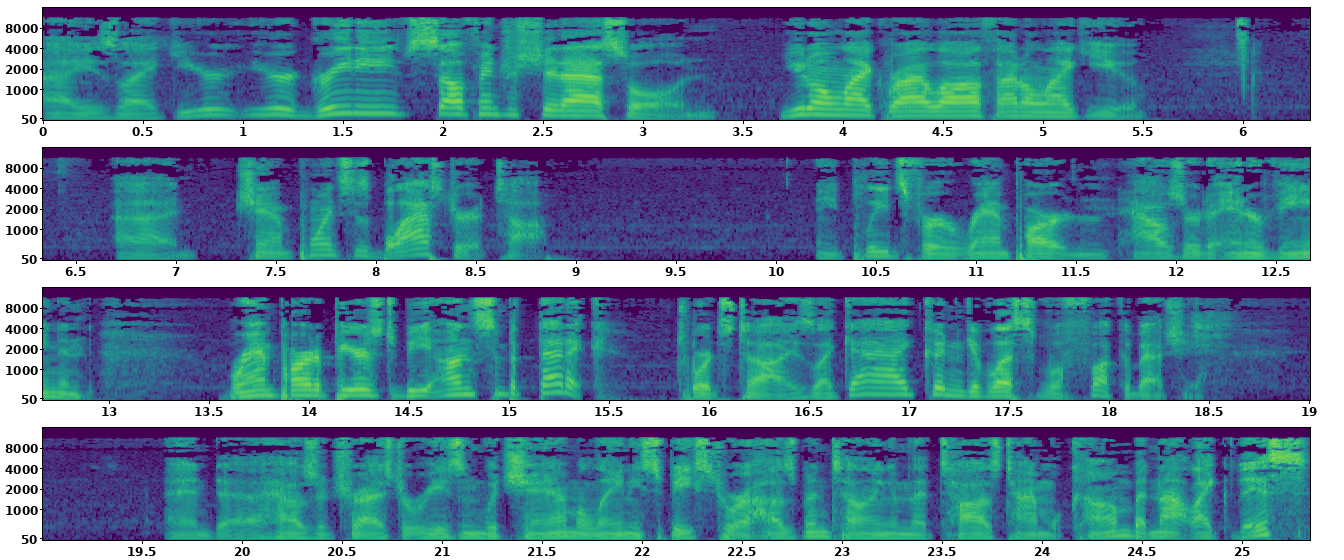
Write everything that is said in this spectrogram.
Uh, he's like, you're, you're a greedy, self-interested asshole, and you don't like Ryloth, I don't like you. Uh, Cham points his blaster at Ta. And he pleads for Rampart and Howzer to intervene, and Rampart appears to be unsympathetic towards Ta. He's like, ah, I couldn't give less of a fuck about you. And uh, Howzer tries to reason with Cham. Eleni speaks to her husband, telling him that Ta's time will come, but not like this.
